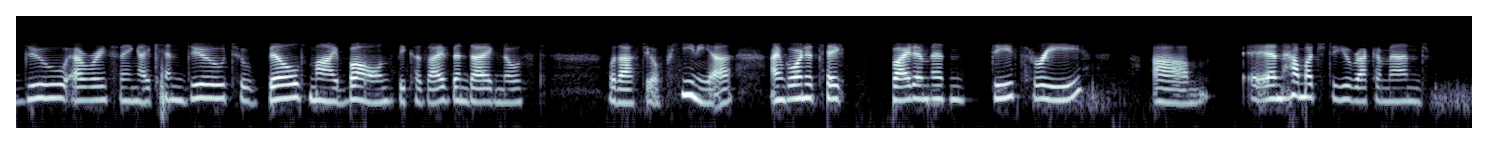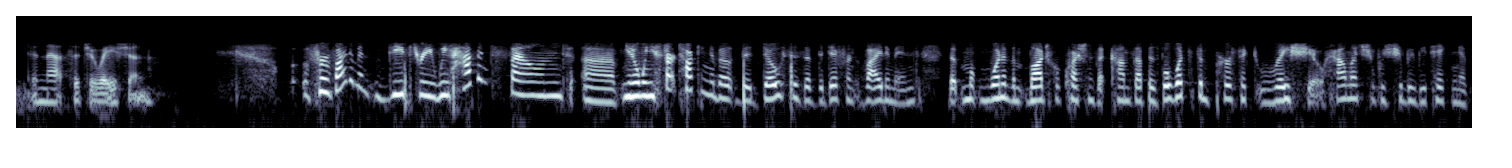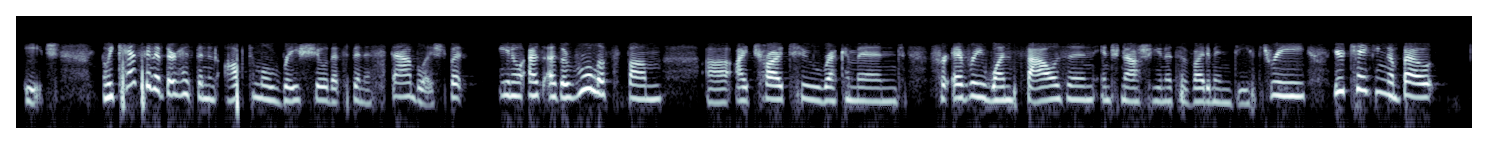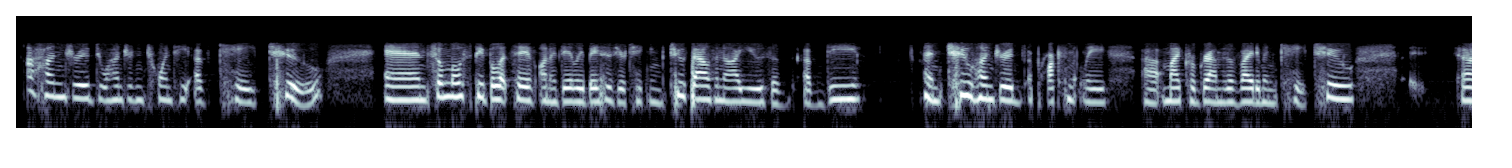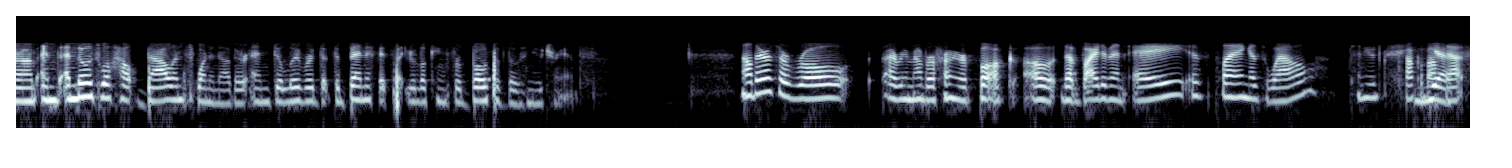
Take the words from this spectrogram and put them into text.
do everything I can do to build my bones because I've been diagnosed with osteopenia, I'm going to take vitamin D3. Um, and how much do you recommend in that situation? For vitamin D3, we haven't found, uh, you know, when you start talking about the doses of the different vitamins, that m- one of the logical questions that comes up is, well, what's the perfect ratio? How much should we be taking of each? And we can't say that there has been an optimal ratio that's been established, but you know, as as a rule of thumb, uh, I try to recommend for every 1,000 international units of vitamin D3, you're taking about 100 to 120 of K2 And so most people, let's say, if on a daily basis you're taking 2,000 IUs of, of D and 200 approximately uh, micrograms of vitamin K2. Um, and, and those will help balance one another and deliver the, the benefits that you're looking for both of those nutrients. Now, there's a role I remember from your book oh, that vitamin A is playing as well. Can you talk about yes. that?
